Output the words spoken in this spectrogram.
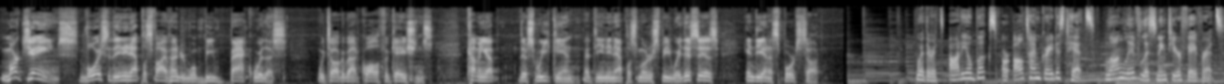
Mark Jaynes, voice of the Indianapolis 500, will be back with us. We talk about qualifications coming up this weekend at the Indianapolis Motor Speedway. This is Indiana Sports Talk. Whether it's audiobooks or all-time greatest hits, long live listening to your favorites.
